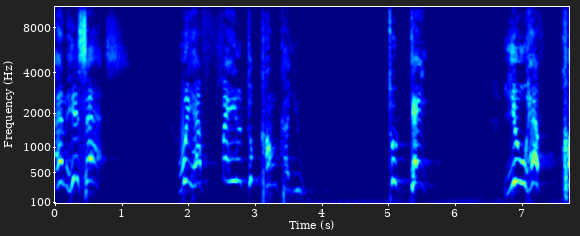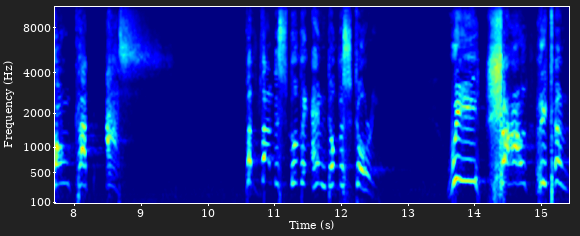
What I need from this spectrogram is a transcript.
And he says, We have failed to conquer you. Today, you have conquered us. But that is not the end of the story. We shall return.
